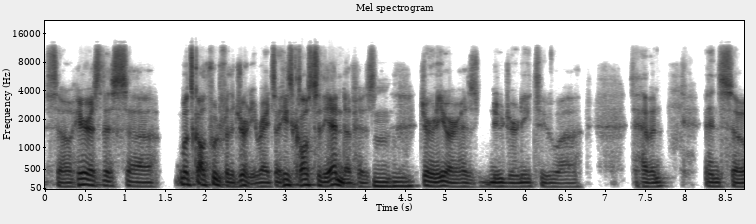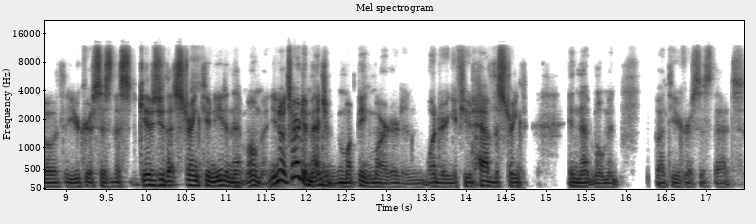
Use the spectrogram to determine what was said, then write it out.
So here is this uh, what's called food for the journey, right? So he's close to the end of his mm-hmm. journey or his new journey to uh, to heaven, and so the Eucharist is this gives you that strength you need in that moment. You know, it's hard to imagine being martyred and wondering if you'd have the strength in that moment, but the Eucharist is that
